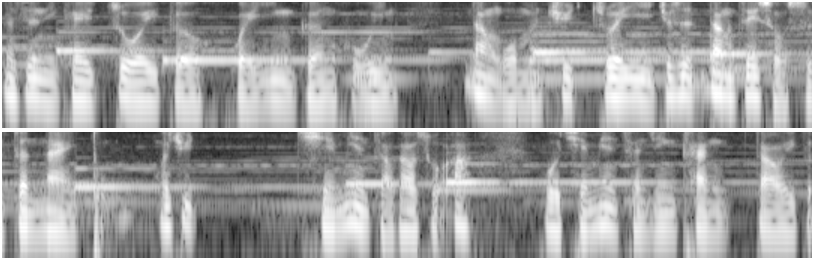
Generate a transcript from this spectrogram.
但是你可以做一个回应跟呼应，让我们去追忆，就是让这首诗更耐读，会去前面找到说啊，我前面曾经看到一个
